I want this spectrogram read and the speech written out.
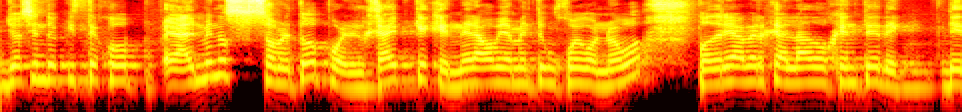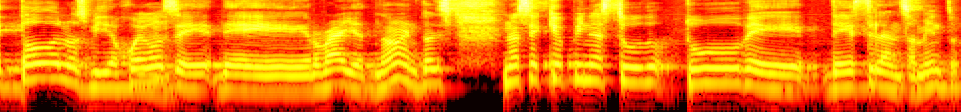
yo siento que este juego, eh, al menos sobre todo por el hype que genera obviamente un juego nuevo, podría haber jalado gente de, de todos los videojuegos de, de Riot, ¿no? Entonces, no sé qué opinas tú tú de, de este lanzamiento?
